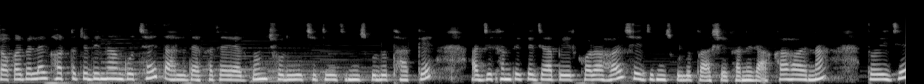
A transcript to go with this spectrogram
সকালবেলায় ঘরটা যদি না গোছাই, তাহলে দেখা যায় একদম ছড়িয়ে ছিটিয়ে জিনিসগুলো থাকে। আর যেখান থেকে যা বের করা হয়, সেই জিনিসগুলো তো আর সেখানে রাখা হয় না। তো এই যে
